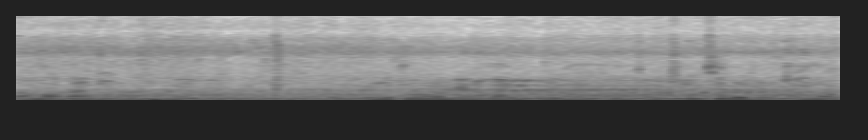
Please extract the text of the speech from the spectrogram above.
넘어가면 유통으로 내려가기 때문에 좀 청첩을 이렇게 해놓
